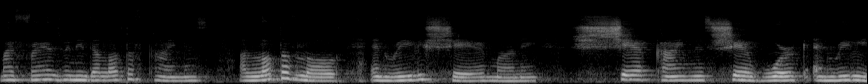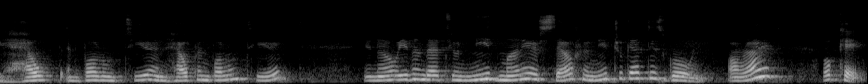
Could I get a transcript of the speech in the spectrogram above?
My friends, we need a lot of kindness a lot of love and really share money, share kindness, share work, and really help and volunteer and help and volunteer. You know, even that you need money yourself, you need to get this going. All right? Okay.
